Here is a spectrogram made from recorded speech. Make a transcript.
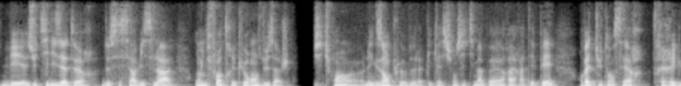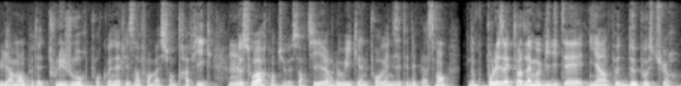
les utilisateurs de ces services-là ont une forte récurrence d'usage. Si tu prends euh, l'exemple de l'application CityMapper, RATP, en fait, tu t'en sers très régulièrement, peut-être tous les jours pour connaître les informations de trafic, mmh. le soir quand tu veux sortir, le week-end pour organiser tes déplacements. Donc pour les acteurs de la mobilité, il y a un peu deux postures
